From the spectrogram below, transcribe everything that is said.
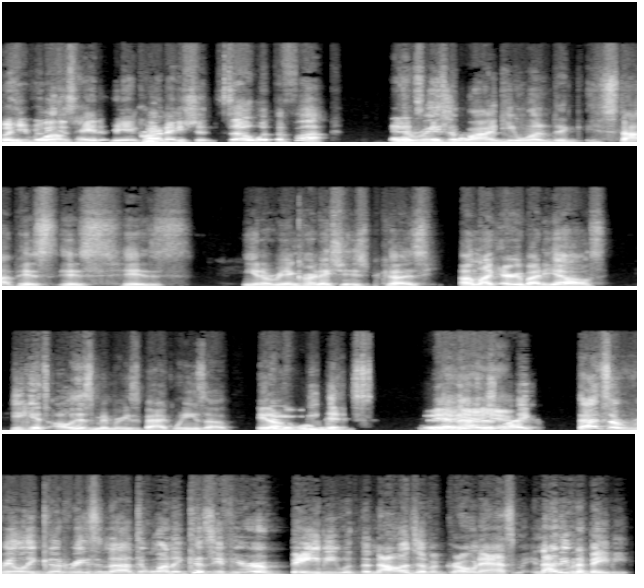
but he really well, just hated reincarnation. So what the fuck? And the reason why he wanted to stop his his his you know reincarnation is because unlike everybody else, he gets all his memories back when he's a you know fetus. Yeah, and that yeah, is yeah. like that's a really good reason not to want it because if you're a baby with the knowledge of a grown ass man, not even a baby,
